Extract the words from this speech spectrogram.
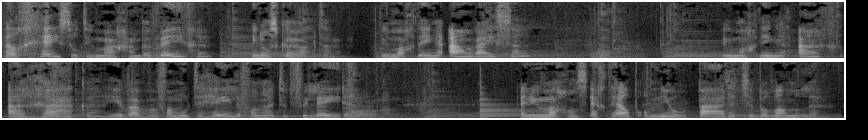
Wel geest zult u maar gaan bewegen in ons karakter. U mag dingen aanwijzen. U mag dingen aanraken. Hier waar we van moeten helen vanuit het verleden. En u mag ons echt helpen om nieuwe paden te bewandelen.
